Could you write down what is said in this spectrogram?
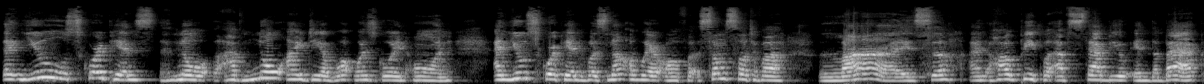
that you Scorpions know, have no idea what was going on. And you Scorpion was not aware of some sort of a lies and how people have stabbed you in the back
